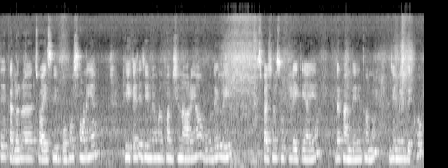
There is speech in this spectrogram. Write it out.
ਤੇ ਕਲਰ ਚੁਆਇਸ ਵੀ ਬਹੁਤ ਸੋਹਣੀ ਹੈ ਠੀਕ ਹੈ ਜੀ, ਜਿਵੇਂ ਹੁਣ ਫੰਕਸ਼ਨ ਆ ਰਹੇ ਆ ਉਹਦੇ ਲਈ ਸਪੈਸ਼ਲ ਸੂਟ ਲੈ ਕੇ ਆਏ ਆ ਦਿਖਾਉਂਦੇ ਨੇ ਤੁਹਾਨੂੰ, ਜਿਵੇਂ ਦੇਖੋ।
